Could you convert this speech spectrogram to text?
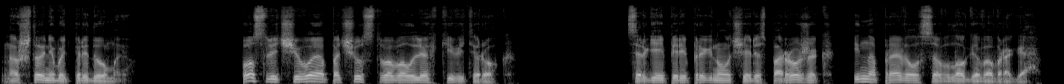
«Но что-нибудь придумаю». После чего я почувствовал легкий ветерок. Сергей перепрыгнул через порожек и направился в логово врага.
